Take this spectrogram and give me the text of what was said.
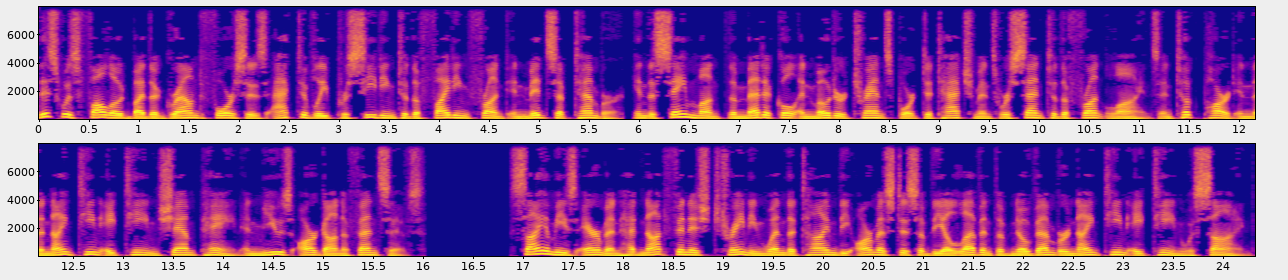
This was followed by the ground forces actively proceeding to the fighting front in mid September. In the same month, the medical and motor transport detachments were sent to the front lines and took part in the 1918 Champagne and Meuse Argonne offensives. Siamese airmen had not finished training when the time the armistice of the 11th of November 1918 was signed.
